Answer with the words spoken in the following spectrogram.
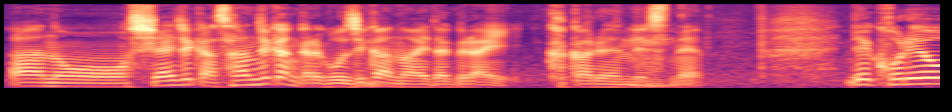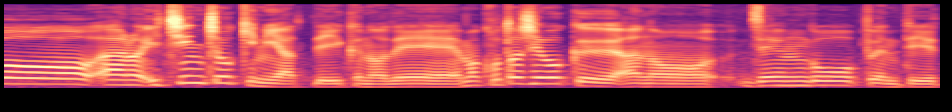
あの試合時間3時間から5時間の間ぐらいかかるんですね。でこれをあの1日おきにやっていくので、まあ、今年僕あの全豪オープンっていう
